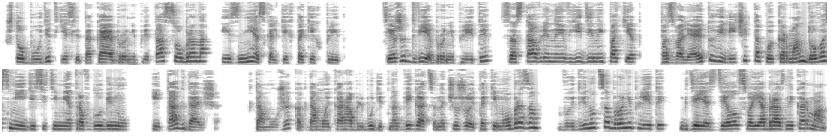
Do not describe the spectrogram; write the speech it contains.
что будет, если такая бронеплита собрана из нескольких таких плит. Те же две бронеплиты, составленные в единый пакет, позволяют увеличить такой карман до 80 метров в глубину и так дальше. К тому же, когда мой корабль будет надвигаться на чужой таким образом, выдвинутся бронеплиты, где я сделал своеобразный карман,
